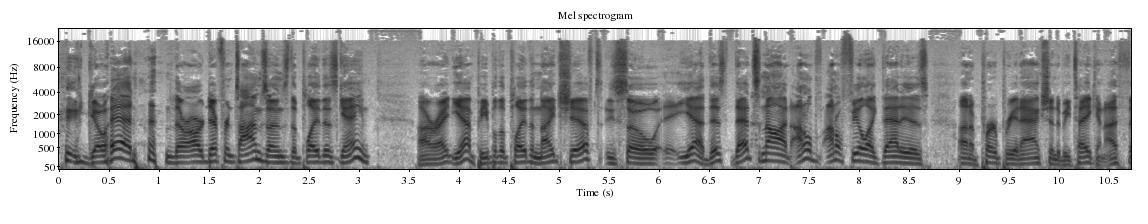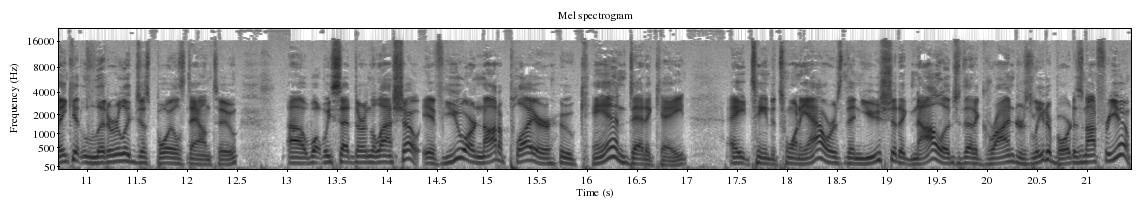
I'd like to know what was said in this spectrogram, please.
go ahead. there are different time zones that play this game. All right, yeah, people that play the night shift. So yeah, this that's not. I don't. I don't feel like that is an appropriate action to be taken. I think it literally just boils down to uh, what we said during the last show. If you are not a player who can dedicate 18 to 20 hours, then you should acknowledge that a grinder's leaderboard is not for you.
